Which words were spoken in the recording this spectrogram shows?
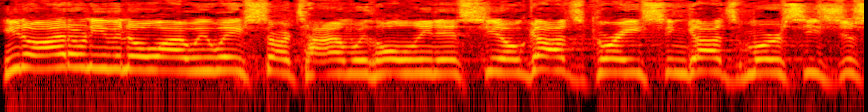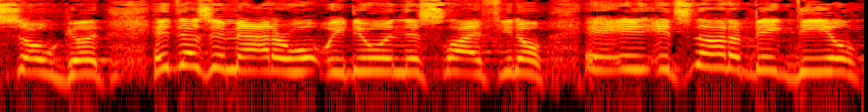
You know, I don't even know why we waste our time with holiness. You know, God's grace and God's mercy is just so good. It doesn't matter what we do in this life. You know, it, it's not a big deal.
